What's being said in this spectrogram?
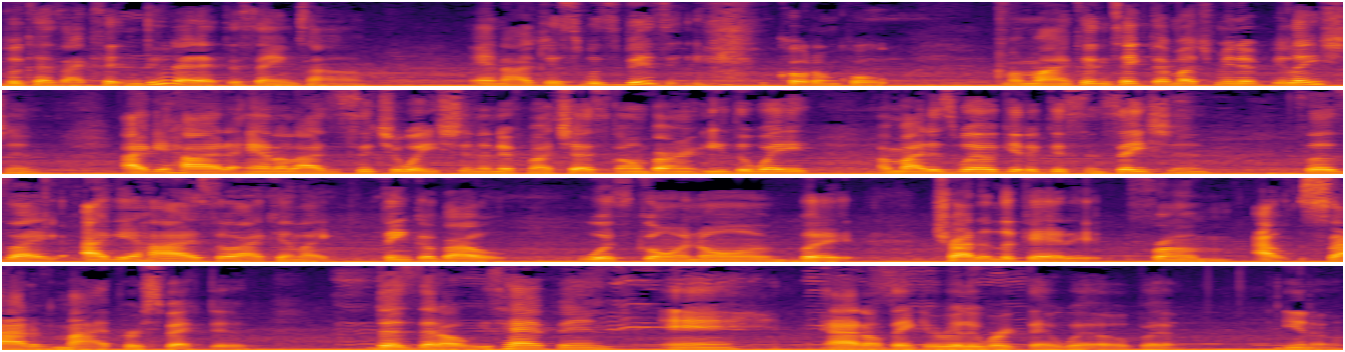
because I couldn't do that at the same time. And I just was busy, quote unquote. My mind couldn't take that much manipulation. I get high to analyze the situation, and if my chest gonna burn either way, I might as well get a good sensation. So it's like I get high so I can like think about what's going on, but try to look at it from outside of my perspective does that always happen? And I don't think it really worked that well, but you know.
